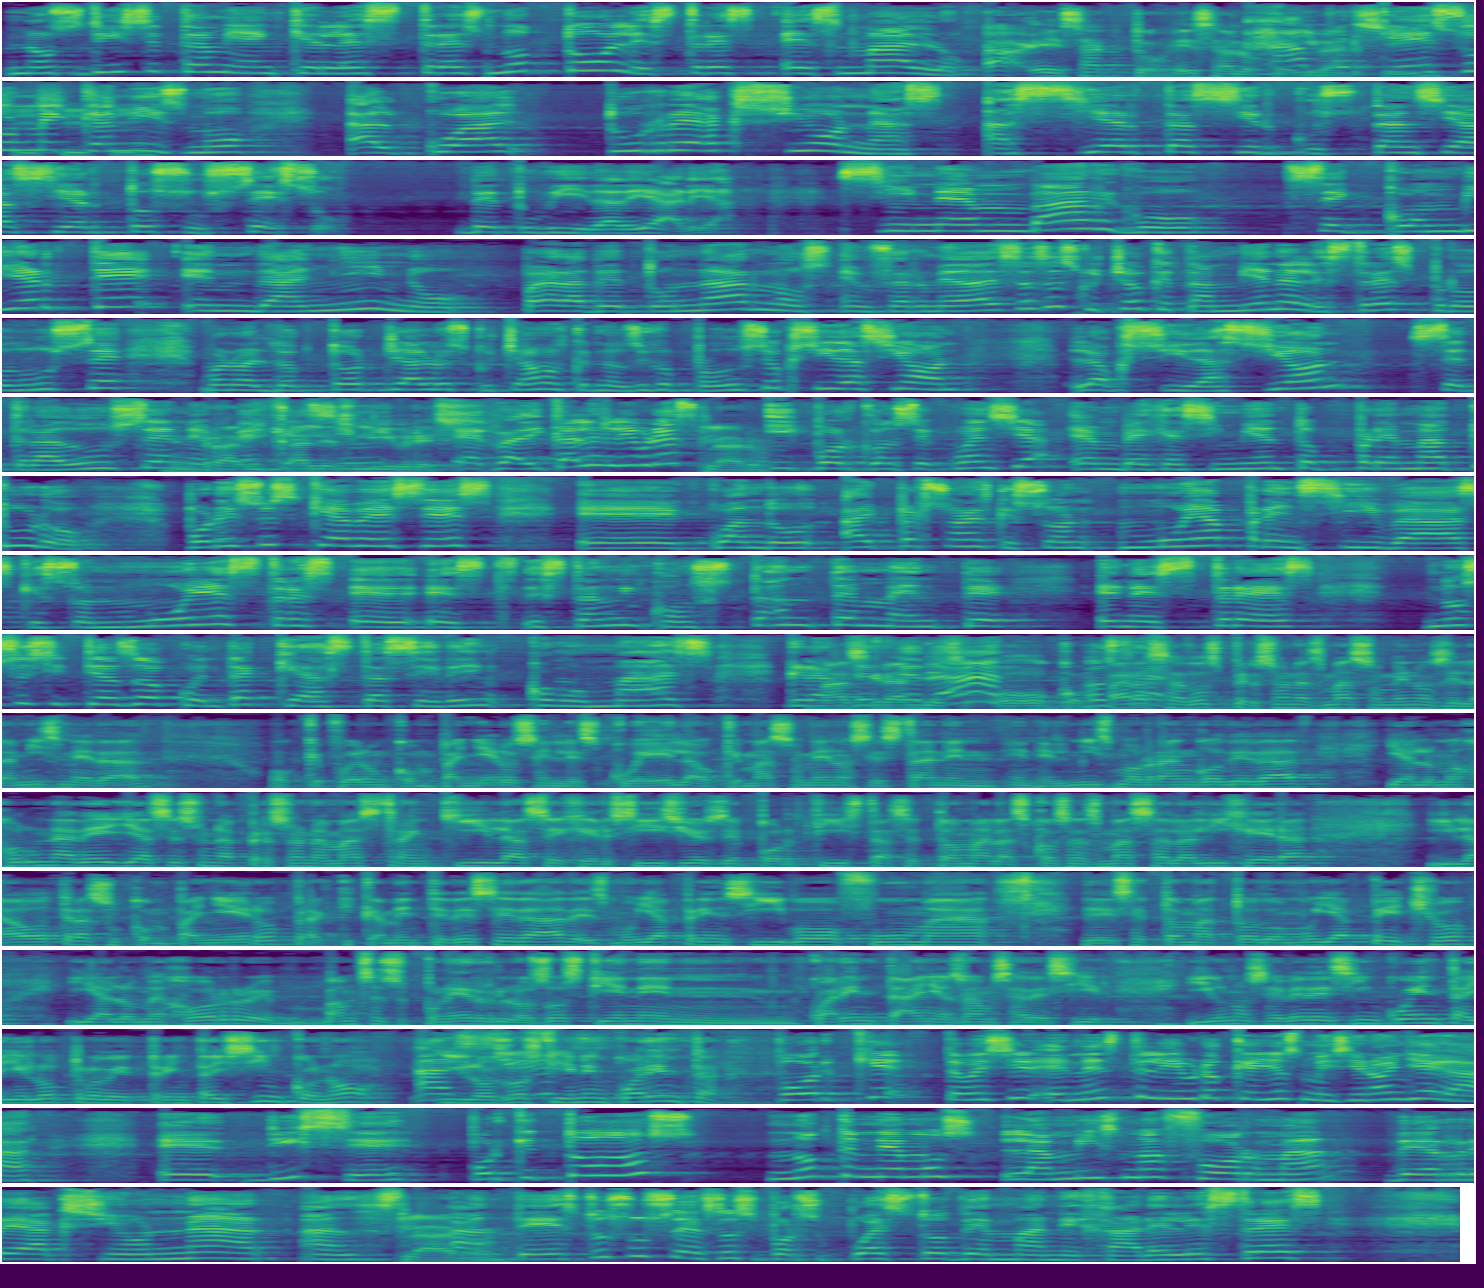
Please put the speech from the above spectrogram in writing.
nos dice también que el estrés, no todo el estrés es malo. Ah, exacto, es a lo que iba. Porque es un mecanismo al cual tú reaccionas a cierta circunstancia, a cierto suceso de tu vida diaria. Sin embargo, se convierte en dañino para detonarnos enfermedades. ¿Has escuchado que también el estrés produce, bueno, el doctor ya lo escuchamos que nos dijo, produce oxidación. La oxidación se traduce en, radicales libres. Eh, radicales libres claro. y por consecuencia envejecimiento prematuro. Por eso es que a veces eh, cuando hay personas que son muy aprensivas, que son muy estres, eh, están constantemente en estrés, no sé si te has dado cuenta que hasta se ven como más grandes. Más grandes. O comparas a dos personas más o menos de la misma edad, o que fueron compañeros en la escuela, o que más o menos están en, en el mismo rango de edad, y a lo mejor una de ellas es una persona más tranquila, ejercicio, es deportista, se toma las cosas más a la ligera y la otra, su compañero, prácticamente de esa edad, es muy aprensivo, fuma, eh, se toma todo muy a pecho y a lo mejor, eh, vamos a suponer, los dos tienen 40 años, vamos a decir, y uno se ve de 50 y el otro de 35, ¿no? y los dos tienen 40. Porque, te voy a decir, en este libro que ellos me hicieron llegar, eh, dice, porque todos no tenemos la misma forma de reaccionar ante estos sucesos y por supuesto de manejar el estrés.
